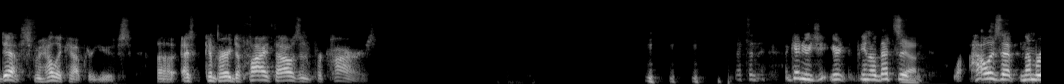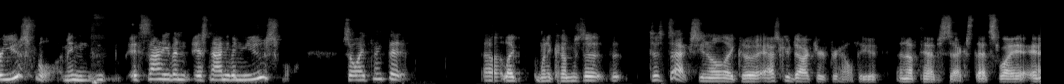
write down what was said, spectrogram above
deaths from helicopter use uh, as compared to 5,000 for cars. that's an, again, you're, you're, you know, that's yeah. a, how is that number useful? I mean, it's not even, it's not even useful. So I think that, uh, like when it comes to the, to sex. You know, like uh, ask your doctor if you're healthy enough to have sex. That's why uh,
